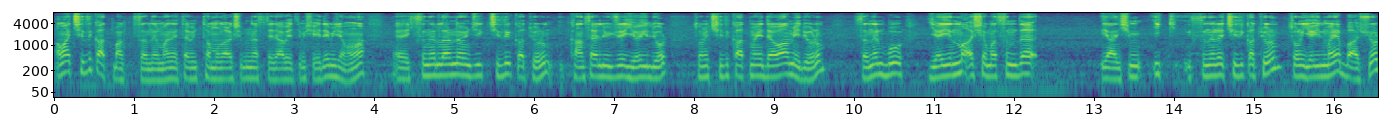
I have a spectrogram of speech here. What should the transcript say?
Ama çizik atmak sanırım. Hani tabii tam olarak şimdi nasıl tedavi ettiğimi şey demeyeceğim ama e, sınırlarına önce çizik atıyorum. Kanserli hücre yayılıyor. Sonra çizik atmaya devam ediyorum. Sanırım bu yayılma aşamasında yani şimdi ilk sınıra çizik atıyorum sonra yayılmaya başlıyor.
